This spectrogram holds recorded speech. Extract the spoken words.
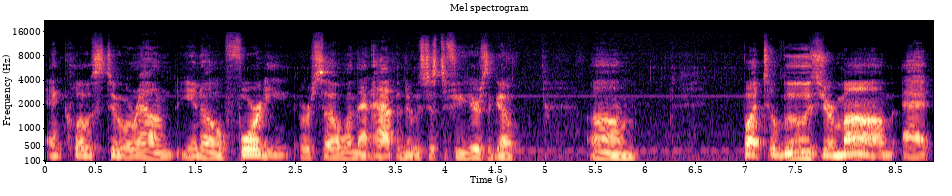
and close to around, you know, 40 or so when that happened. It was just a few years ago. Um, but to lose your mom at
